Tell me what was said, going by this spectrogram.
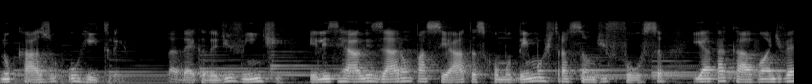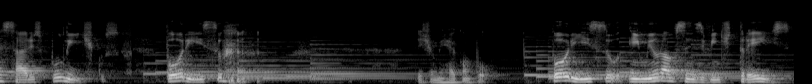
no caso o Hitler. Na década de 20, eles realizaram passeatas como demonstração de força e atacavam adversários políticos. Por isso, deixa eu me recompor. Por isso, em 1923,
